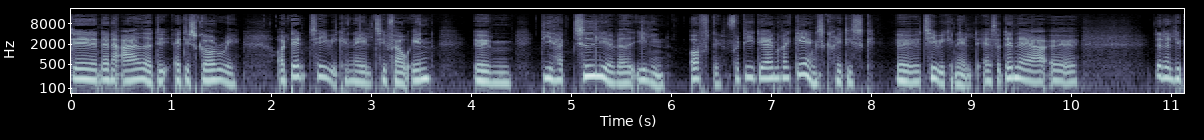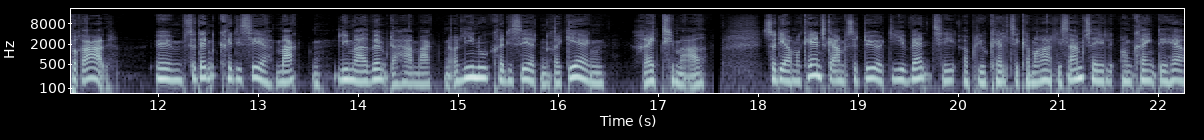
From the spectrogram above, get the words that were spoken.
det, den er ejet af, af Discovery. Og den tv-kanal, TVN, øhm, de har tidligere været ilden, ofte, fordi det er en regeringskritisk øh, tv-kanal. Altså, den er, øh, den er liberal, øh, så den kritiserer magten, lige meget hvem der har magten. Og lige nu kritiserer den regeringen rigtig meget. Så de amerikanske ambassadører, de er vant til at blive kaldt til kammeratlig samtale omkring det her,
